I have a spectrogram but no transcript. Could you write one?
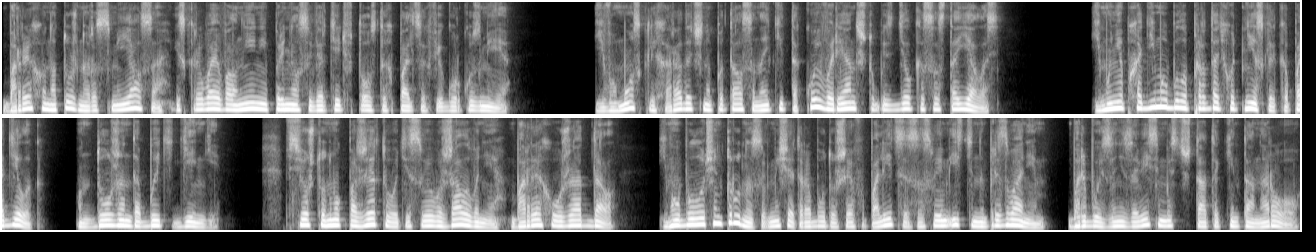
Барехо натужно рассмеялся и, скрывая волнение, принялся вертеть в толстых пальцах фигурку змея. Его мозг лихорадочно пытался найти такой вариант, чтобы сделка состоялась. Ему необходимо было продать хоть несколько поделок. Он должен добыть деньги. Все, что он мог пожертвовать из своего жалования, Барехо уже отдал. Ему было очень трудно совмещать работу шефа полиции со своим истинным призванием – борьбой за независимость штата Кинтана-Роу.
